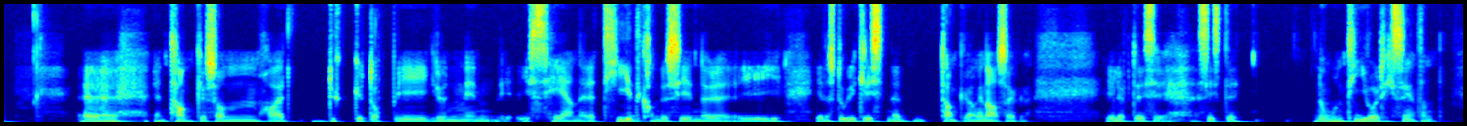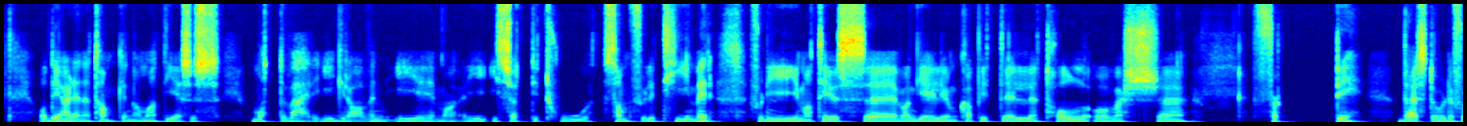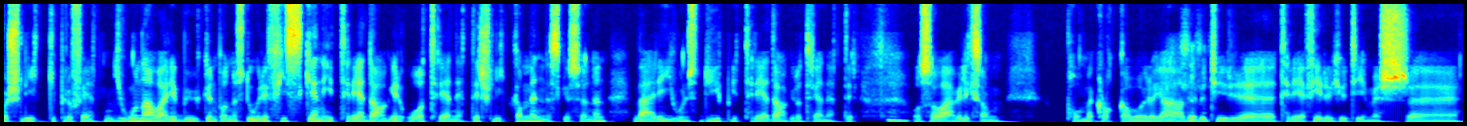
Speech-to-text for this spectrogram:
eh, en tanke som har dukket opp i grunnen i, i senere tid, kan du si, når, i, i den store kristne tankegangen. Altså i løpet av de si- siste noen tiår. Og det er denne tanken om at Jesus måtte være i graven i, i, i 72 samfulle timer. Fordi i Matteus eh, evangelium kapittel 12 og vers eh, 40 der står det for slik profeten Jonah var i buken på den store fisken i tre dager og tre netter, slik kan menneskesønnen være i jordens dyp i tre dager og tre netter. Mm. Og så er vi liksom på med klokka vår, ja, ja, det betyr eh, tre 24 timers eh,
